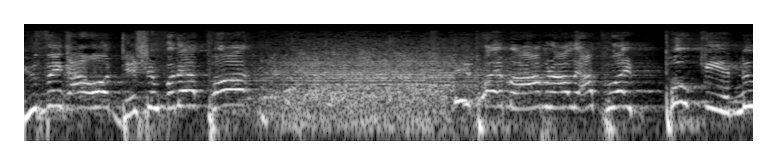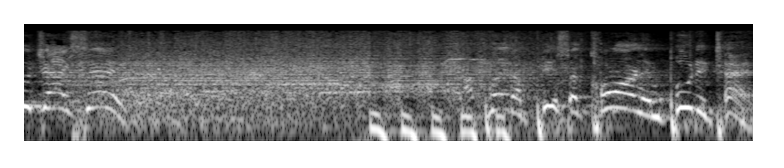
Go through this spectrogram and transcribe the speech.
You think I auditioned for that part? He played Muhammad Ali. I played Pookie in New Jack City. I played a piece of corn in Pootie Tang.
